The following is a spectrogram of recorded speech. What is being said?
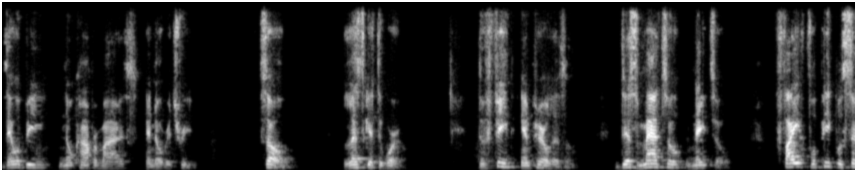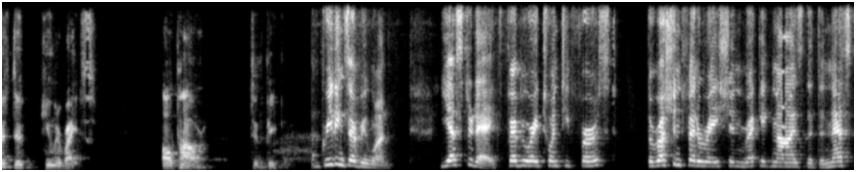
there will be no compromise and no retreat. So let's get to work. Defeat imperialism, dismantle NATO, fight for people-centered human rights, all power to the people. Greetings, everyone. Yesterday, February 21st, the Russian Federation recognized the Donetsk,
